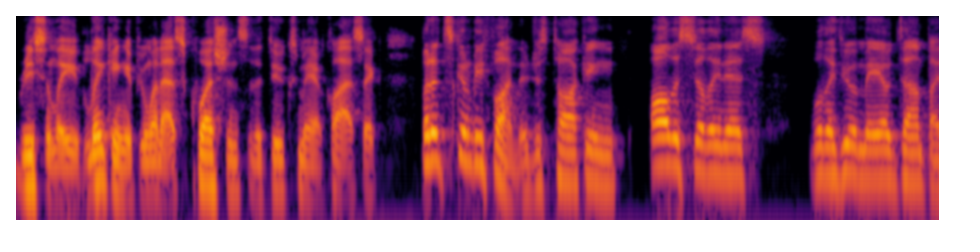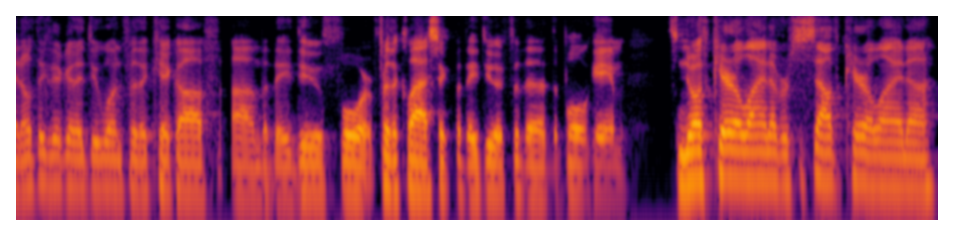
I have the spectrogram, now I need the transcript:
recently linking if you want to ask questions to the Duke's Mayo Classic. But it's going to be fun. They're just talking all the silliness. Will they do a Mayo dump? I don't think they're going to do one for the kickoff, um, but they do for for the Classic. But they do it for the the bowl game. It's North Carolina versus South Carolina.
